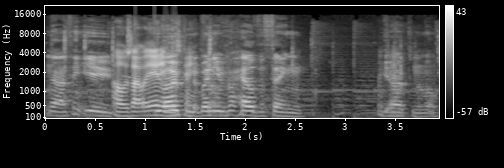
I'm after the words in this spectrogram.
No, I think you. Oh, was that where the you opened came when you held the thing. You opened them all.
